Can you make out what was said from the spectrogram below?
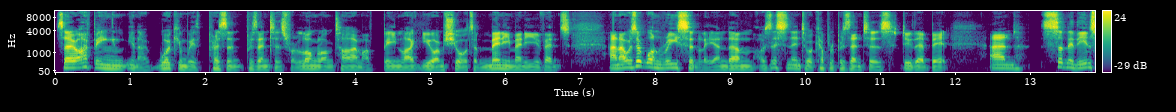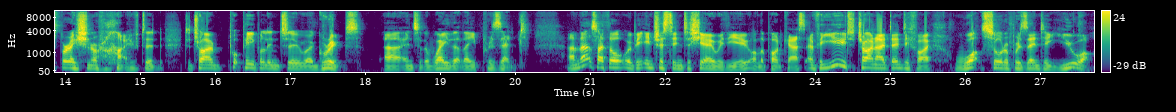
So I've been, you know, working with present presenters for a long, long time. I've been like you, I'm sure, to many, many events. And I was at one recently, and um, I was listening to a couple of presenters do their bit, and suddenly the inspiration arrived to to try and put people into uh, groups, uh, into the way that they present. And that's, I thought, would be interesting to share with you on the podcast and for you to try and identify what sort of presenter you are,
